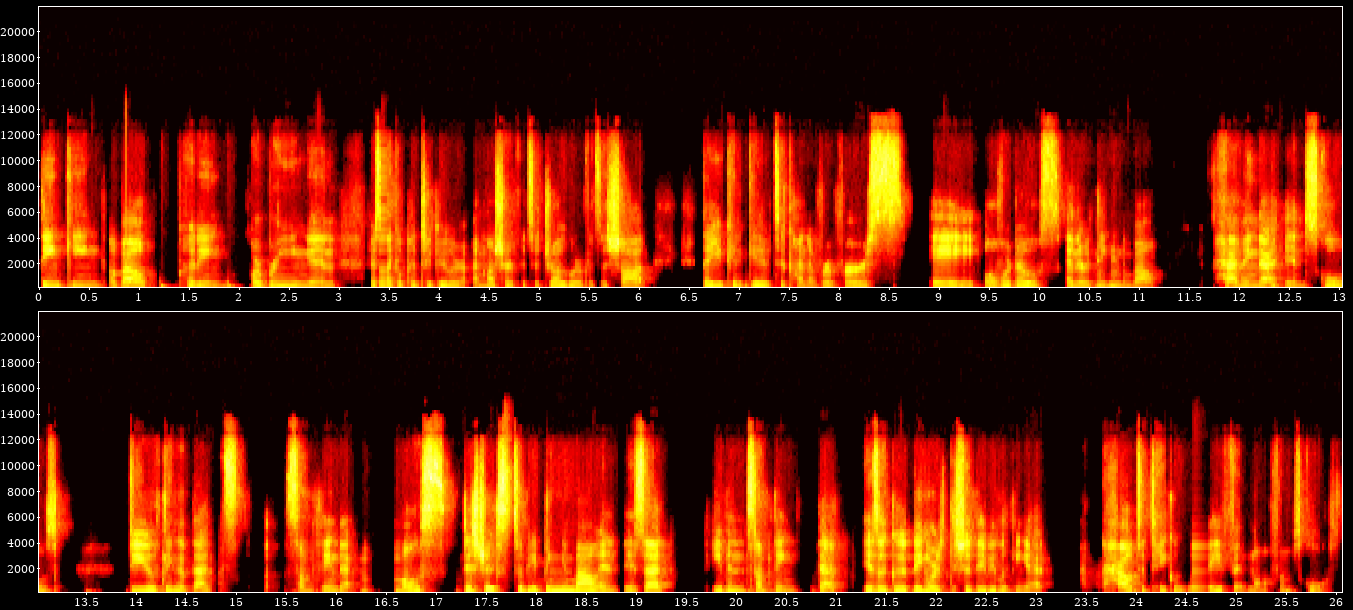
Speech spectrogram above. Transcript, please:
thinking about putting or bringing in, there's like a particular, I'm not sure if it's a drug or if it's a shot that you can give to kind of reverse a overdose and they're thinking mm-hmm. about having that in schools do you think that that's something that most districts should be thinking about and is that even something that is a good thing or should they be looking at how to take away fentanyl from schools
